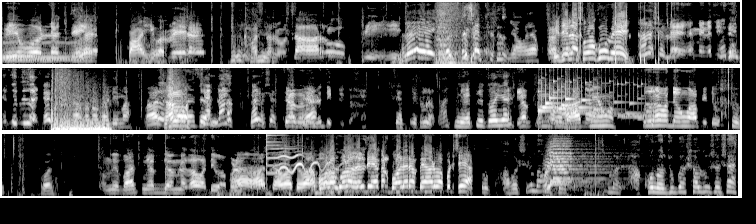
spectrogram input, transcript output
પીવો નથી. પાયો રે. અમે નથી પીધા. ચાલો ગાડીમાં બસ, ચાલો. આવે છે. સાહેબ, અમે નથી પીધા. સાહેબ, એ તમને બાતમી આપી તો યાર એક તમને બાતમી હું તું રહેવા દે હું આપી દઉં બોલ અમે બાતમી આપી દે અમને ગાવા દેવા પડે બોલો પડશે લાખો નો જુગાર ચાલુ છે સાહેબ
